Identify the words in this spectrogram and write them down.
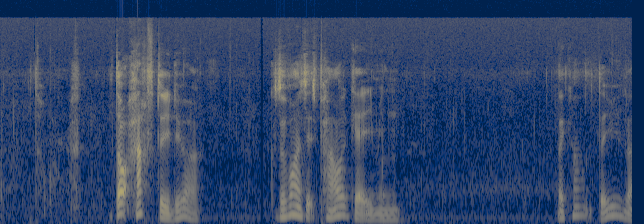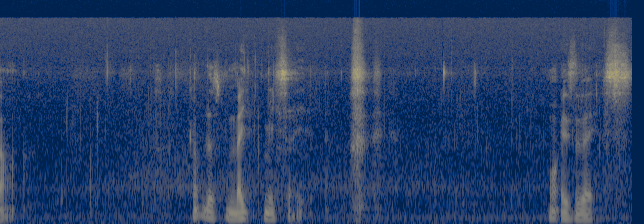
I don't, I don't have to, do I? Because otherwise it's power gaming. They can't do that. They can't just make me say it. what is this?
